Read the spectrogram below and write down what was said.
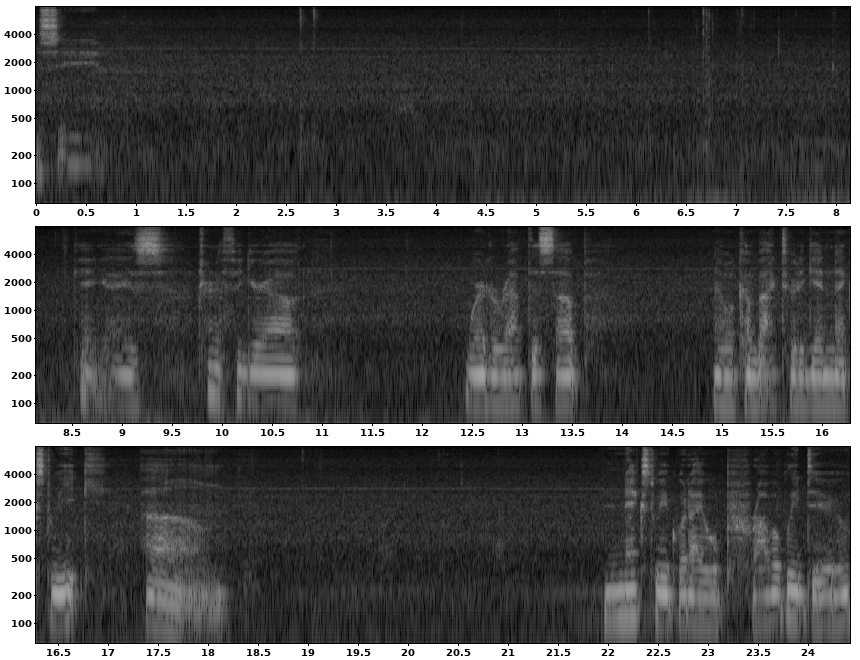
Let's see. Okay, guys, I'm trying to figure out where to wrap this up, and we'll come back to it again next week. Um, next week, what I will probably do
